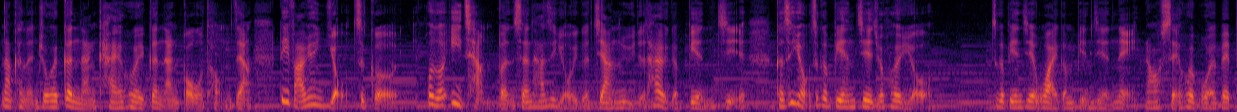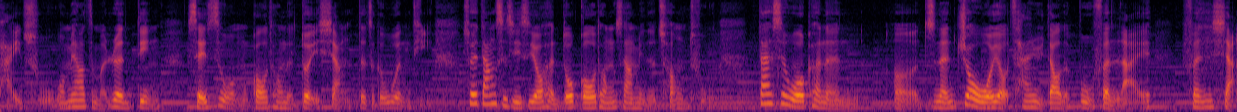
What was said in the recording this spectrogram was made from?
那可能就会更难开会、更难沟通。这样，立法院有这个，或者说议场本身它是有一个疆域的，它有一个边界，可是有这个边界就会有。这个边界外跟边界内，然后谁会不会被排除？我们要怎么认定谁是我们沟通的对象的这个问题？所以当时其实有很多沟通上面的冲突，但是我可能呃只能就我有参与到的部分来分享。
